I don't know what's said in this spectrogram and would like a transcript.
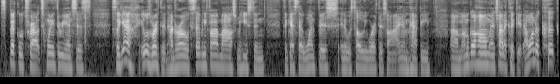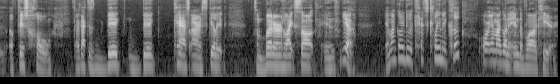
speckled trout, 23 inches. So yeah, it was worth it. I drove 75 miles from Houston to catch that one fish and it was totally worth it. So I am happy. Um, I'm gonna go home and try to cook it. I want to cook a fish whole. I got this big, big cast iron skillet, some butter, light salt, and yeah. Am I gonna do a catch, clean, and cook, or am I gonna end the vlog here?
